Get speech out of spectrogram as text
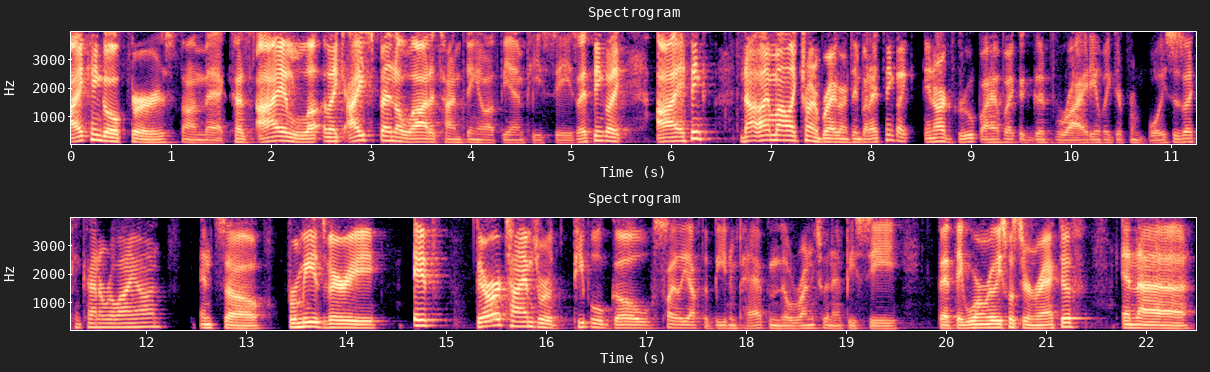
I can go first on that because I love like I spend a lot of time thinking about the NPCs. I think like I think not I'm not like trying to brag or anything, but I think like in our group I have like a good variety of like different voices I can kind of rely on. And so for me it's very if there are times where people go slightly off the beaten path and they'll run into an NPC that they weren't really supposed to interact with. And uh,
